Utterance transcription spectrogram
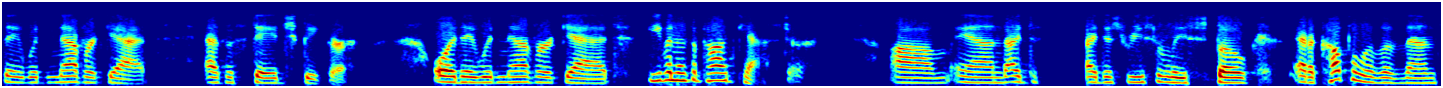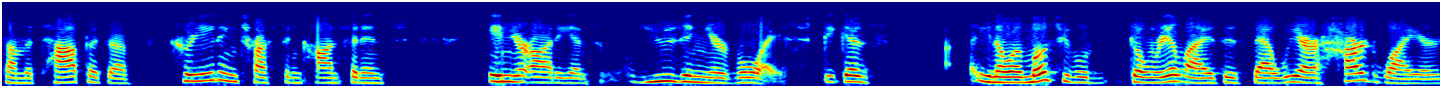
they would never get as a stage speaker or they would never get even as a podcaster. Um, and I just I just recently spoke at a couple of events on the topic of creating trust and confidence in your audience using your voice because you know what most people don't realize is that we are hardwired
